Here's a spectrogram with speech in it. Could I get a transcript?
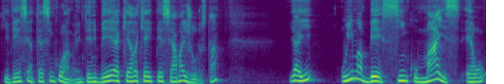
que vencem até 5 anos. A NTNB é aquela que é IPCA mais juros, tá? E aí, o IMA B5 mais é o,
